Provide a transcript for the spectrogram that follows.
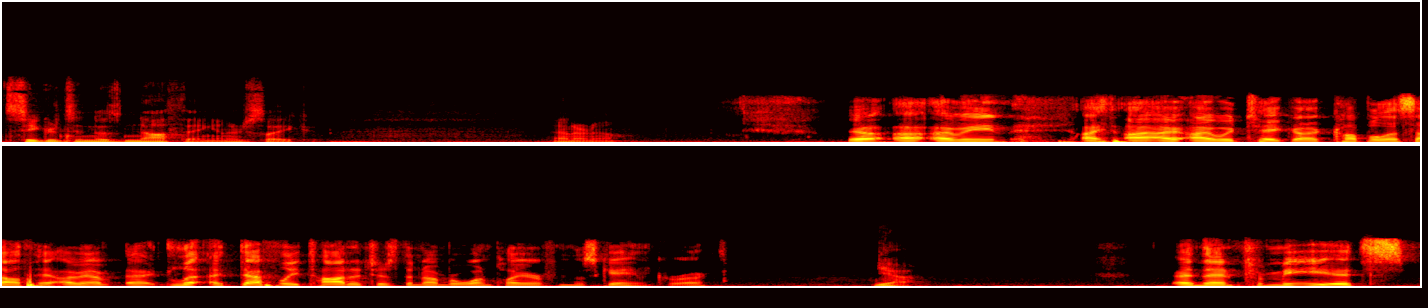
Sigurdsson does nothing, and they're just like, I don't know. Yeah, I, I mean, I, I I would take a couple of South. I mean, I, I, definitely Tadic is the number one player from this game, correct? Yeah, And then for me, it's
